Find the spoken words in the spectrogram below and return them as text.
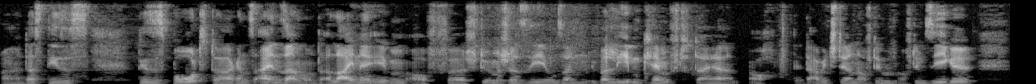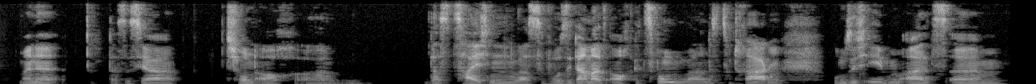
dass dieses, dieses Boot da ganz einsam und alleine eben auf äh, stürmischer See um sein Überleben kämpft. Daher auch der Davidstern auf dem, auf dem Segel. Ich meine, das ist ja schon auch ähm, das Zeichen, was, wo sie damals auch gezwungen waren, es zu tragen, um sich eben als ähm,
